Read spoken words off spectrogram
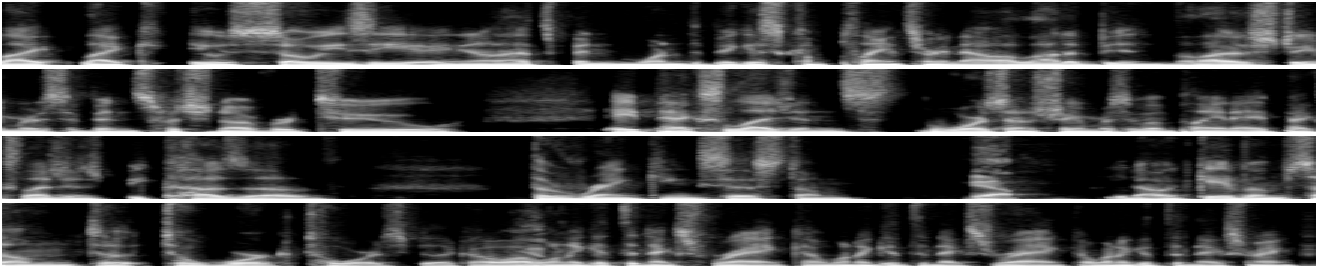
Like like it was so easy. And you know, that's been one of the biggest complaints right now. A lot of been a lot of streamers have been switching over to Apex Legends. Warzone streamers have been playing Apex Legends because of the ranking system. Yeah. You know, it gave them some to to work towards. Be like, oh, I Yep. want to get the next rank. I want to get the next rank. I want to get the next rank.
